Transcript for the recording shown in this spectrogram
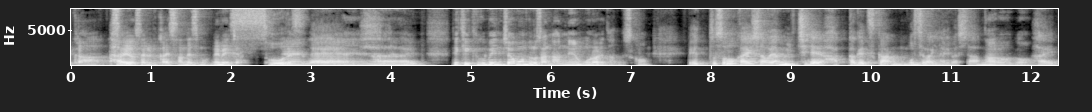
うか、採用される会社さんですもんね、はい、ベンチャー。そうですね。はい。で、結局ベンチャーコントロさん何年おられたんですか？えっと、その会社は約1年8ヶ月間お世話になりました。うん、なるほど。はい。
